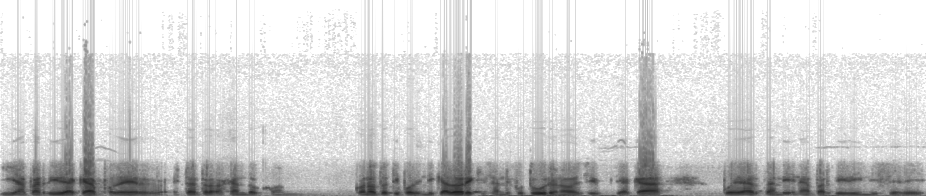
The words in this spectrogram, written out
y a partir de acá poder estar trabajando con, con otro tipo de indicadores quizás de futuro, ¿no? Es decir, de acá puede dar también a partir de índices de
